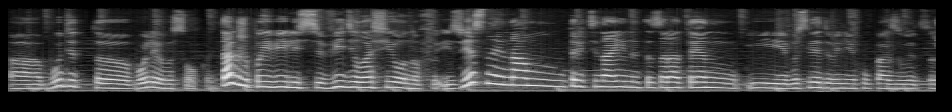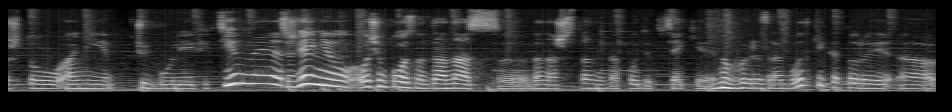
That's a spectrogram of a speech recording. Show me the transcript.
э, будет более высокой. Также появились в виде лосьонов известные нам третинаин и тазоротен, и в исследованиях указывается, что они чуть более эффективные. К сожалению, очень поздно до нас, э, до нашей страны доходят всякие новые разработки, которые э,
